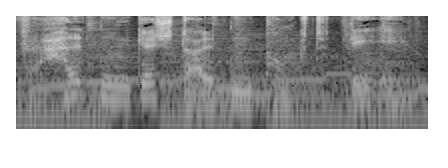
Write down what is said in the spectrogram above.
verhaltengestalten.de.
